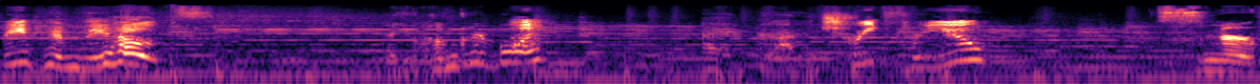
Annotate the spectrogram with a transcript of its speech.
Feed him the oats. Are you hungry, boy? Got a treat for you. Snurf.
